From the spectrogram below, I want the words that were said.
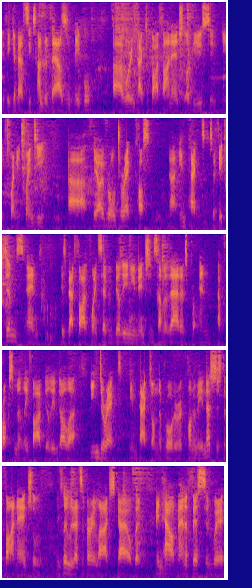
we think about 600,000 people uh, were impacted by financial abuse in, in 2020. Uh, the overall direct cost uh, impact to victims and is about 5.7 billion. You mentioned some of that, and, and approximately $5 billion indirect impact on the broader economy. And that's just the financial. And clearly, that's a very large scale. But I mean, how it manifests, and we're,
